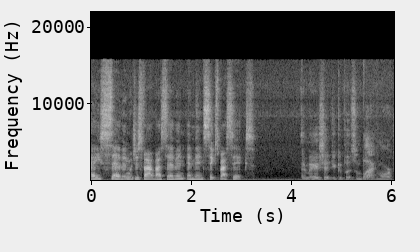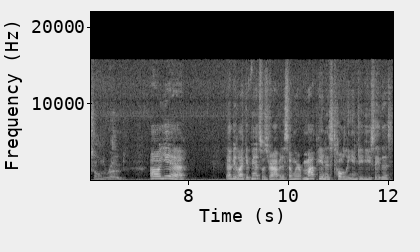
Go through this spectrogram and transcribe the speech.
A7, which is 5 by 7 and then 6 by 6 And Mary said you could put some black marks on the road. Oh, yeah. That'd be like if Vince was driving us somewhere. My pen is totally empty. Do you see this?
